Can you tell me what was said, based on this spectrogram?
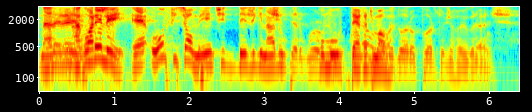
Né? Agora, né? é, lei. agora é lei. É oficialmente designado pergunto, como Terra de Mauá. Qual é o nome do aeroporto de Arroio Grande?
